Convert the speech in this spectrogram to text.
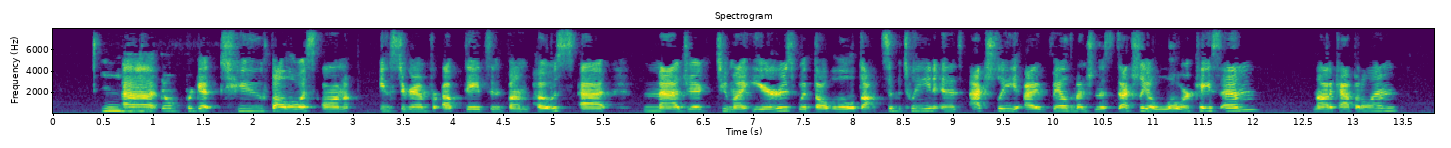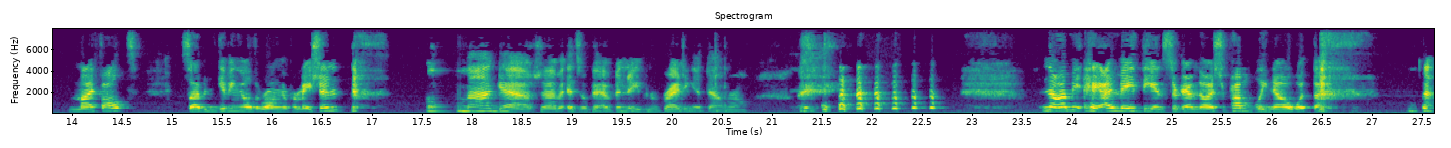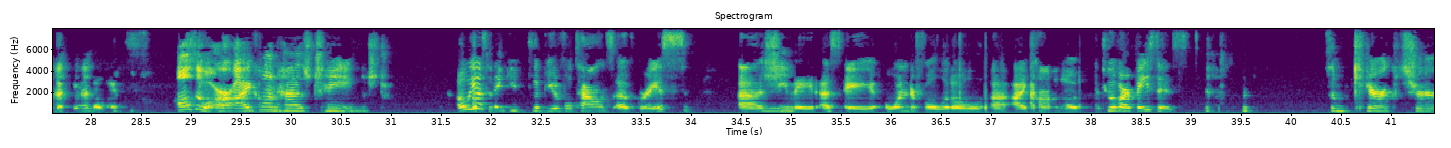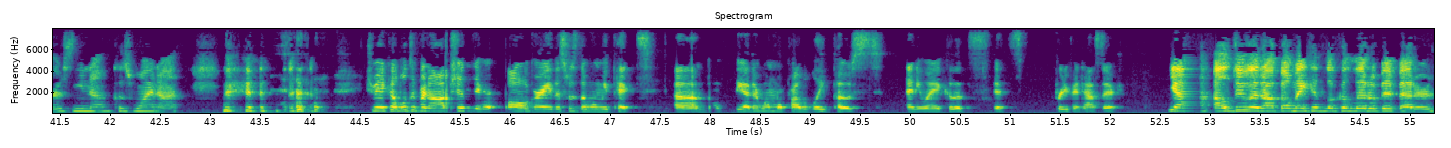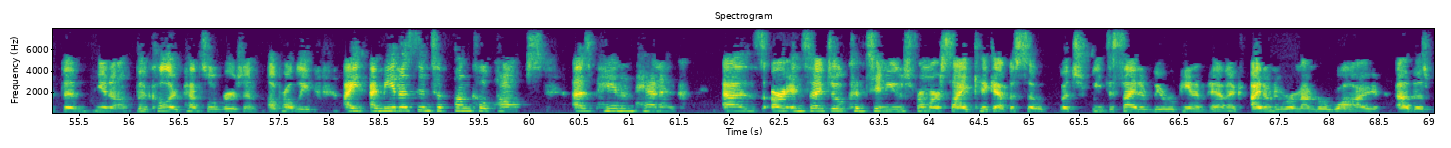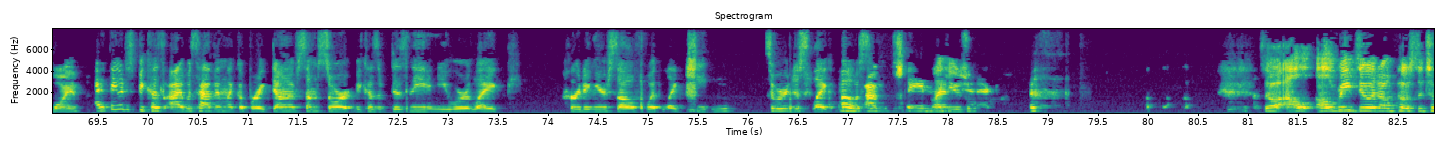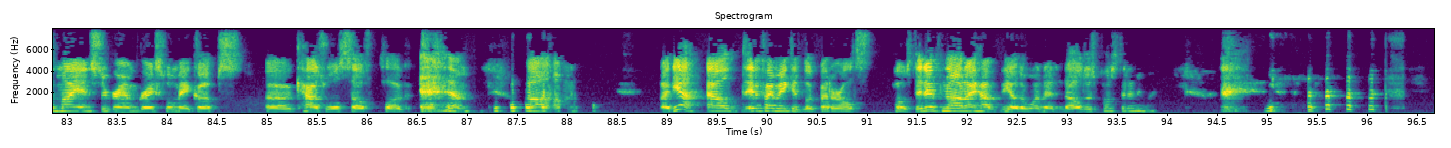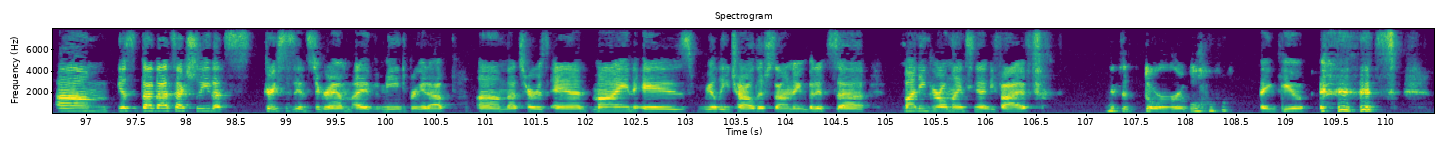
Mm-hmm. Uh, don't forget to follow us on Instagram for updates and fun posts at magic to my ears with all the little dots in between. And it's actually, I failed to mention this, it's actually a lowercase m, not a capital M. My fault. So I've been giving you all the wrong information. oh my gosh, I, it's okay. I've been even writing it down wrong. no, I mean, hey, I made the Instagram though. I should probably know what the, what the handle is. Also, our icon has changed. Oh, yes, thank you to the beautiful talents of Grace. Uh, She Mm. made us a wonderful little uh, icon of two of our faces. Some caricatures, you know, because why not? She made a couple different options. They were all great. This was the one we picked. Um, the other one we'll probably post anyway because it's it's pretty fantastic. yeah, I'll do it up. I'll make it look a little bit better than, you know, the colored pencil version. I'll probably. I, I made us into Funko Pops as Pain and Panic as our inside joke continues from our sidekick episode, which we decided we were Pain and Panic. I don't even remember why at this point. I think it's just because I was having like a breakdown of some sort because of Disney, and you were like hurting yourself with like tea. So we were just like, oh, so same like usual. So I'll I'll redo it. I'll post it to my Instagram, Graceful Makeups, uh, casual self plug. um, but yeah, I'll if I make it look better, I'll post it. If not, I have the other one, and I'll just post it anyway. Um, yes, that that's actually that's Grace's Instagram. I've been meaning to bring it up. Um, that's hers, and mine is really childish sounding, but it's uh, Bunny Girl 1995. It's adorable. Thank you. it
